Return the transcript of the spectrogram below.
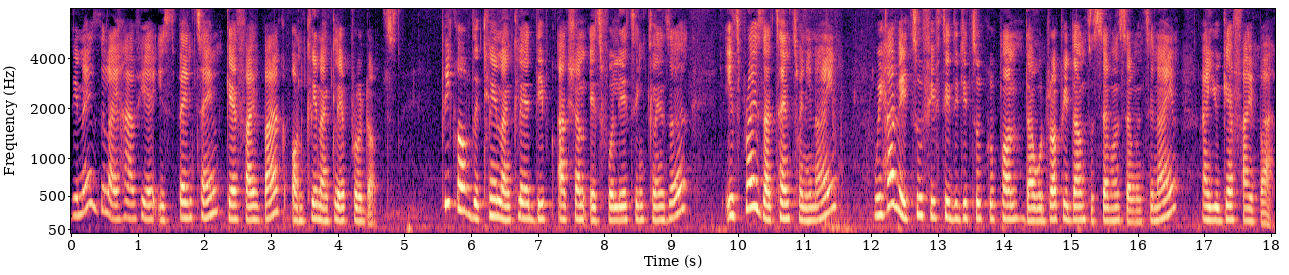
The next deal I have here is spend 10, get 5 back on Clean and Clear products. Pick up the Clean and Clear Deep Action Exfoliating Cleanser. It's priced at $10.29. We have a 250 digital coupon that will drop it down to $7.79 and you get 5 back.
